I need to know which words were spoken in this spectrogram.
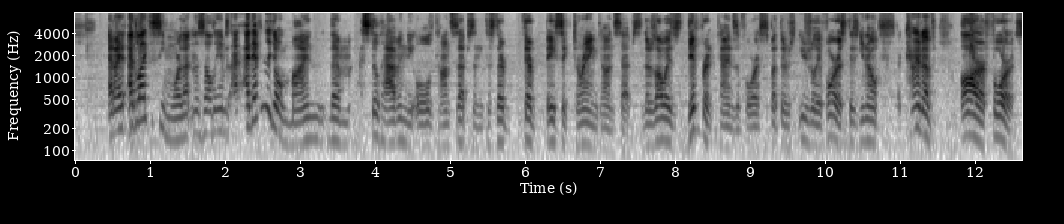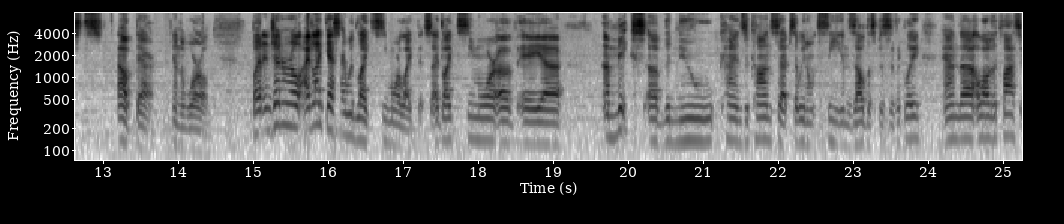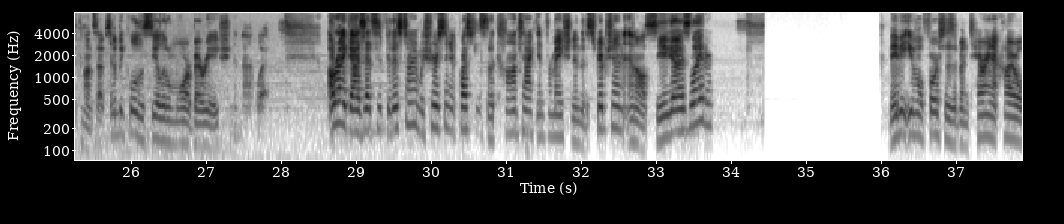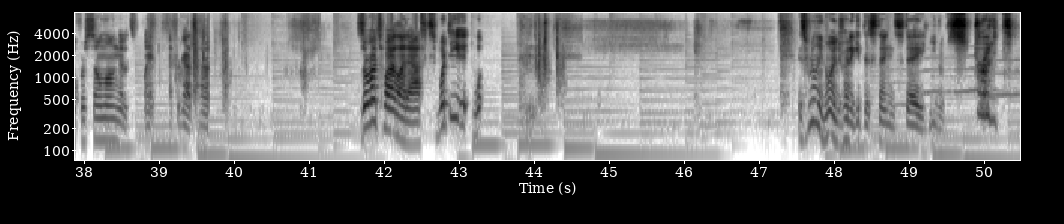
And I, would like to see more of that in the Zelda games. I, I, definitely don't mind them still having the old concepts, and because they're they're basic terrain concepts. There's always different kinds of forests, but there's usually a forest because you know there kind of are forests out there in the world. But in general, I'd like yes, I would like to see more like this. I'd like to see more of a uh, a mix of the new kinds of concepts that we don't see in Zelda specifically, and uh, a lot of the classic concepts. It'd be cool to see a little more variation in that way. Alright guys, that's it for this time. Be sure to send your questions to the contact information in the description, and I'll see you guys later. Maybe evil forces have been tearing at Hyrule for so long that it's... Wait, I forgot. Zora Twilight asks, what do you... What... It's really annoying trying to get this thing to stay, you know, straight!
